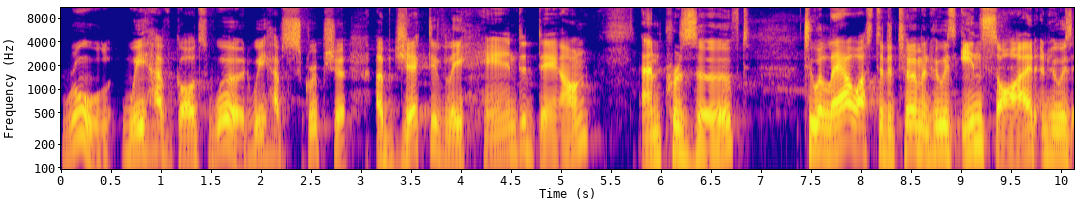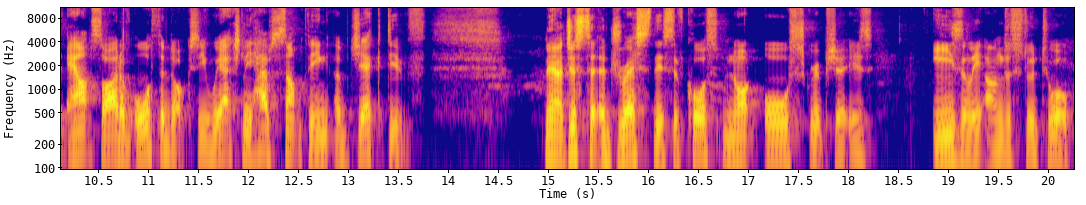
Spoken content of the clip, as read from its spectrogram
rule. We have God's word, we have scripture objectively handed down and preserved to allow us to determine who is inside and who is outside of orthodoxy. We actually have something objective. Now, just to address this, of course, not all scripture is easily understood to all.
